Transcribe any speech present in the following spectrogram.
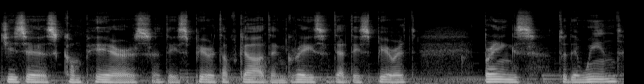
Jesus compares the Spirit of God and grace that the Spirit brings to the wind.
